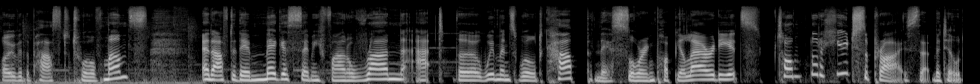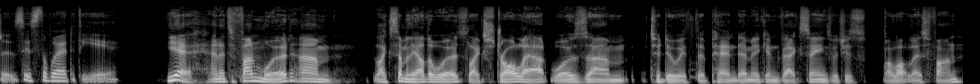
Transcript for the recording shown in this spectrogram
over the past 12 months. And after their mega semi final run at the Women's World Cup and their soaring popularity, it's, Tom, not a huge surprise that Matildas is the word of the year. Yeah, and it's a fun word. Um, like some of the other words, like strollout, was um, to do with the pandemic and vaccines, which is a lot less fun.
